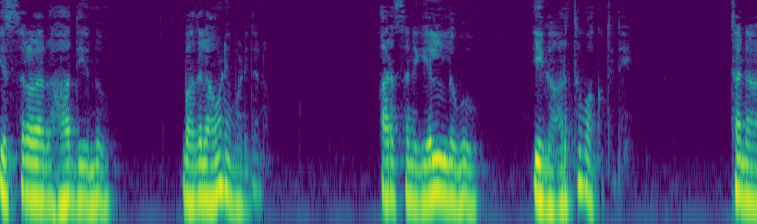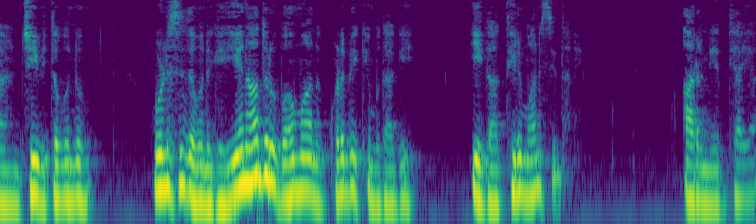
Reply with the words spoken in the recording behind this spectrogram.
ಇಸ್ರಾಲರ ಹಾದಿಯನ್ನು ಬದಲಾವಣೆ ಮಾಡಿದನು. ಅರಸನಿಗೆ ಎಲ್ಲವೂ ಈಗ ಅರ್ಥವಾಗುತ್ತಿದೆ. ತನ್ನ ಜೀವಿತವನ್ನು ಉಳಿಸಿದವನಿಗೆ ಏನಾದರೂ ಬಹುಮಾನ ಕೊಡಬೇಕೆಂಬುದಾಗಿ ಈಗ ತೀರ್ಮಾನಿಸಿದ್ದಾನೆ. ಆರನೇ ಅಧ್ಯಾಯ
